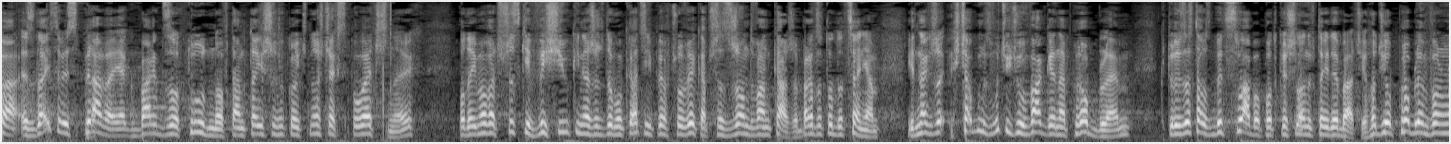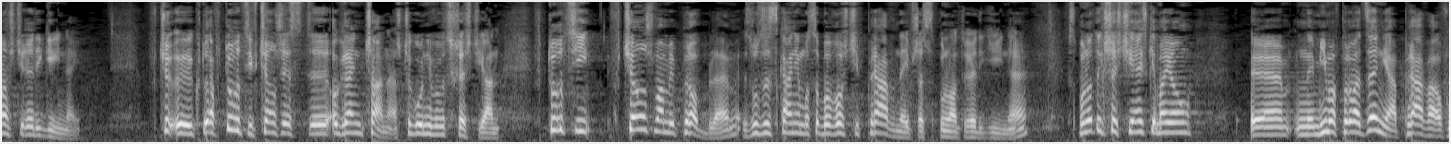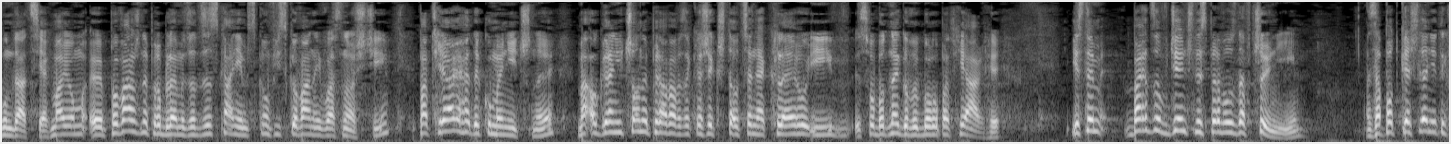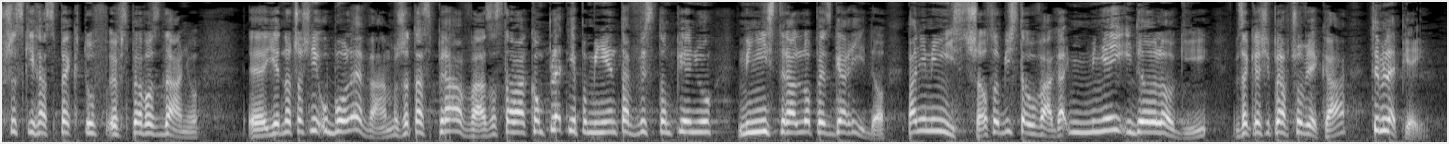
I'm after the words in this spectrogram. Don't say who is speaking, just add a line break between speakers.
Państwa, Zdaję sobie sprawę, jak bardzo trudno w tamtejszych okolicznościach społecznych podejmować wszystkie wysiłki na rzecz demokracji i praw człowieka przez rząd w Ankarze. Bardzo to doceniam. Jednakże chciałbym zwrócić uwagę na problem, który został zbyt słabo podkreślony w tej debacie. Chodzi o problem wolności religijnej, która w Turcji wciąż jest ograniczana, szczególnie wobec chrześcijan. W Turcji wciąż mamy problem z uzyskaniem osobowości prawnej przez wspólnoty religijne. Wspólnoty chrześcijańskie mają mimo wprowadzenia prawa o fundacjach mają poważne problemy z odzyskaniem skonfiskowanej własności. patriarchat ekumeniczny ma ograniczone prawa w zakresie kształcenia kleru i swobodnego wyboru patriarchy. jestem bardzo wdzięczny sprawozdawczyni za podkreślenie tych wszystkich aspektów w sprawozdaniu. Jednocześnie ubolewam że ta sprawa została kompletnie pominięta w wystąpieniu ministra lpez garrido. panie ministrze osobista uwaga im mniej ideologii w zakresie praw człowieka tym lepiej.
